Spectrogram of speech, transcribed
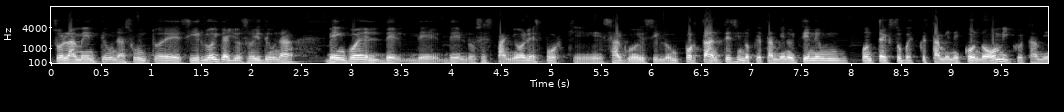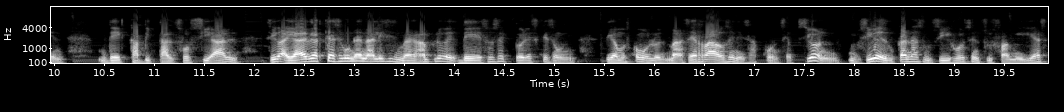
solamente un asunto de decir, oiga, yo soy de una, vengo de, de, los españoles porque es algo decirlo importante, sino que también hoy tiene un contexto pues, pues también económico, también de capital social. Sí, habría que hacer un análisis más amplio de, esos sectores que son, digamos, como los más cerrados en esa concepción. Inclusive educan a sus hijos en sus familias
